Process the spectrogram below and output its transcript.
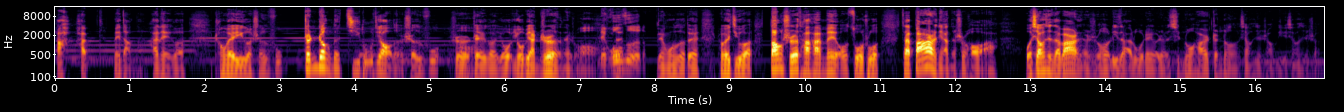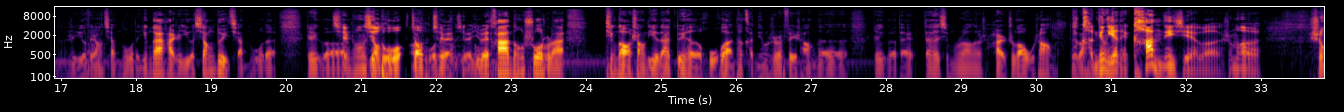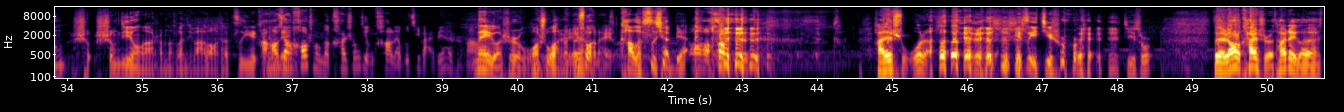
啊，还没单干，还那个成为一个神父，真正的基督教的神父，是哦这个有有编制的那种。哦，领工资的，领工资对，成为基督教。当时他还没有做出，在八二年的时候啊，我相信在八二年的时候，李载禄这个人心中还是真正的相信上帝、相信神的，是一个非常哦前途的，应该还是一个相对前途的这个虔诚教徒教徒对对，因为他能说出来。听到上帝在对他的呼唤，他肯定是非常的这个在在他心目中呢还是至高无上的，对吧？肯定也得看那些个什么圣圣圣经啊什么的乱七八糟，他自己他好像号称他看圣经看了也不几百遍是吧？那个是我说的你说那个看了四千遍，哦，还得数着，给自己计数。计数。对，然后开始他这个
